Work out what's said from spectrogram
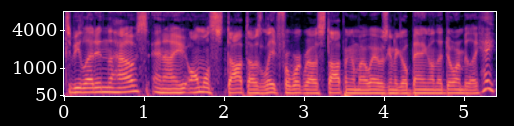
to be let in the house, and I almost stopped. I was late for work, but I was stopping on my way. I was going to go bang on the door and be like, hey,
